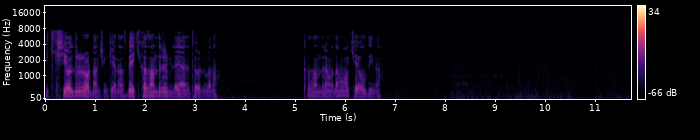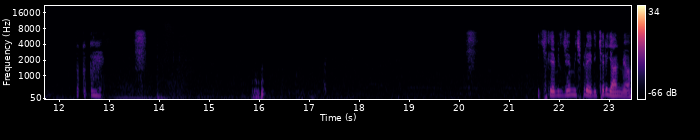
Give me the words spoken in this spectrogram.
İki kişiyi öldürür oradan çünkü en az. Belki kazandırır bile yani turn'u bana. Kazandıramadı ama okey oldu yine. İkileyebileceğim hiçbir AD carry gelmiyor.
